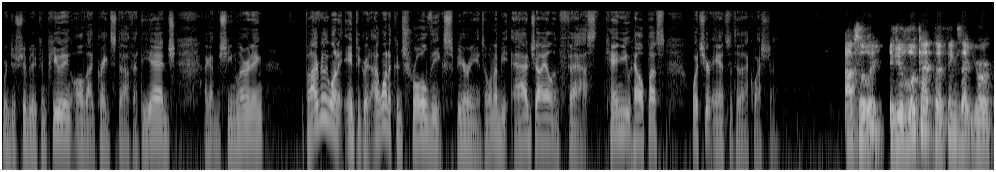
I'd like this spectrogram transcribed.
We're distributed computing, all that great stuff at the edge. I got machine learning. But I really want to integrate. I want to control the experience. I want to be agile and fast. Can you help us What's your answer to that question? Absolutely. If you look at the things that your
